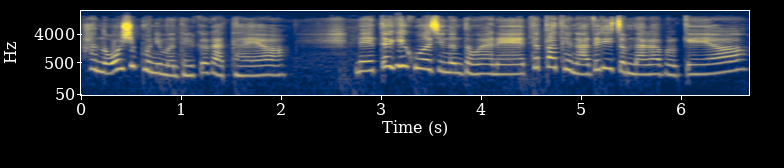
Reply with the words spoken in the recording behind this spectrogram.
한 50분이면 될 것 같아요. 네, 떡이 구워지는 동안에 뜻밭에 나들이 좀 나가 볼게요.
